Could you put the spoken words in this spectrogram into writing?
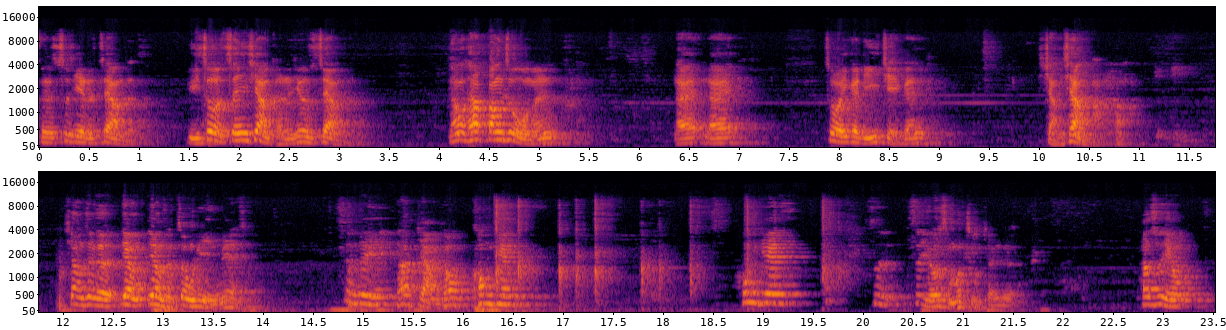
的世界的这样子，宇宙的真相可能就是这样子，然后它帮助我们来来做一个理解跟想象嘛哈，像这个量量子重力里面，甚至于它讲说空间，空间是是由什么组成的？它是由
